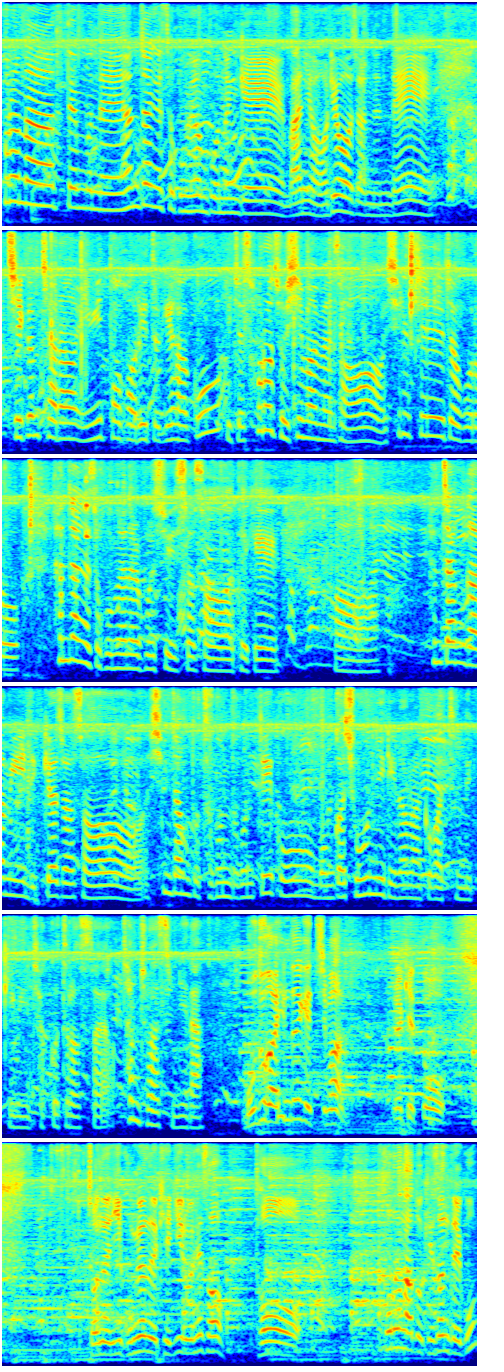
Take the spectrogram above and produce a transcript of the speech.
코로나 때문에 현장에서 공연 보는 게 많이 어려워졌는데 지금처럼 2m 거리두기 하고 이제 서로 조심하면서 실질적으로 현장에서 공연을 볼 수 있어서 되게 어, 현장감이 느껴져서 심장도 두근두근 뛰고 뭔가 좋은 일이 일어날 것 같은 느낌이 자꾸 들었어요. 참 좋았습니다. 모두가 힘들겠지만 이렇게 또 저는 이 공연을 계기로 해서 더 코로나도 개선되고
